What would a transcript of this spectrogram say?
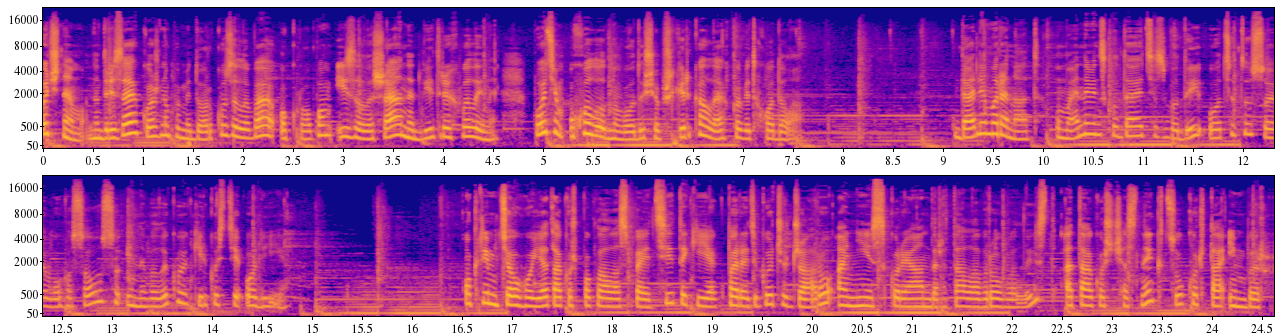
Почнемо. Надрізаю кожну помідорку, заливаю окропом і залишаю на 2-3 хвилини. Потім у холодну воду, щоб шкірка легко відходила. Далі маринад. У мене він складається з води, оцету, соєвого соусу і невеликої кількості олії. Окрім цього, я також поклала спеції, такі як перець гочуджару, аніс, коріандр та лавровий лист, а також часник, цукор та імбир.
